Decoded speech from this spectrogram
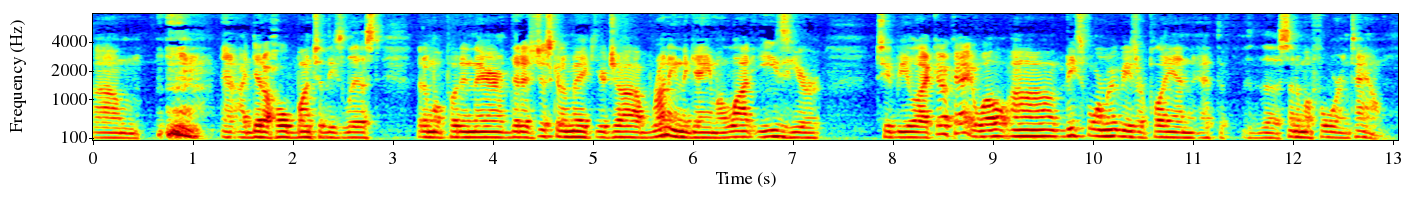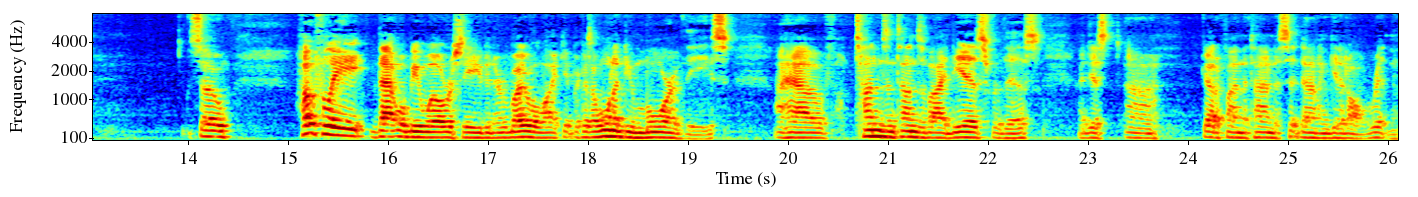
Um, and I did a whole bunch of these lists that I'm to put in there that is just to make your job running the game a lot easier to be like, okay, well, uh, these four movies are playing at the, the Cinema 4 in town. So hopefully that will be well received and everybody will like it because I want to do more of these. I have tons and tons of ideas for this. I just uh, got to find the time to sit down and get it all written.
